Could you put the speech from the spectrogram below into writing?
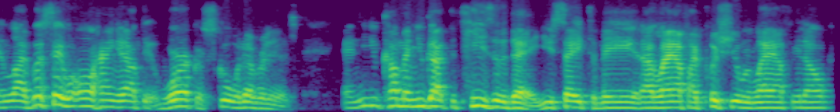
in life. Let's say we're all hanging out at work or school, whatever it is, and you come and you got the tease of the day. You say to me, and I laugh, I push you and laugh, you know,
